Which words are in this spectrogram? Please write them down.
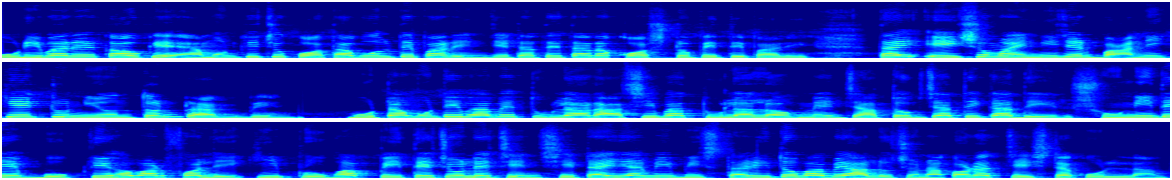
পরিবারের কাউকে এমন কিছু কথা বলতে পারেন যেটাতে তারা কষ্ট পেতে পারে। তাই এই সময় নিজের বাণীকে একটু নিয়ন্ত্রণ রাখবেন। মোটামুটিভাবে তুলা রাশি বা তুলা লগ্নের জাতক জাতিকাদের শনিদেব বক্রি হওয়ার ফলে কি প্রভাব পেতে চলেছেন সেটাই আমি বিস্তারিতভাবে আলোচনা করার চেষ্টা করলাম।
